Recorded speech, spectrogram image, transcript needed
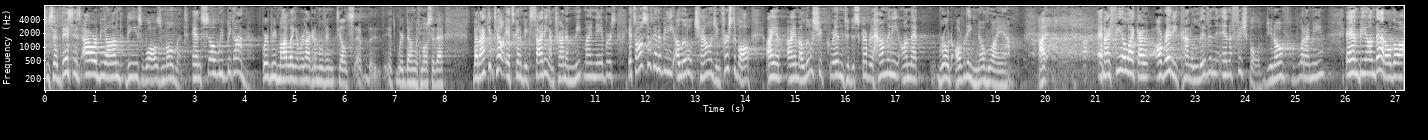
she said, This is our Beyond These Walls moment. And so we've begun. We're remodeling it. We're not going to move in until uh, we're done with most of that. But I can tell it's going to be exciting. I'm trying to meet my neighbors. It's also going to be a little challenging. First of all, I am, I am a little chagrined to discover how many on that road already know who I am. I, and I feel like I already kind of live in, a fishbowl. Do you know what I mean? And beyond that, although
